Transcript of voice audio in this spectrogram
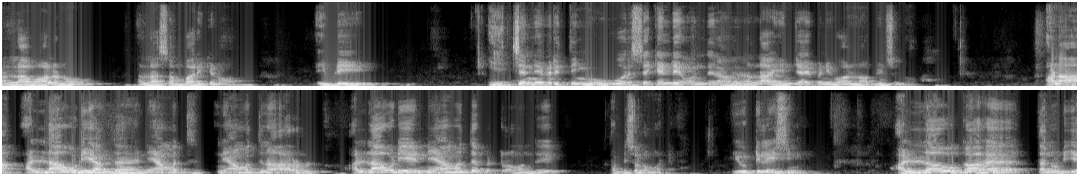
நல்லா வாழணும் நல்லா சம்பாதிக்கணும் இப்படி ஈச் அண்ட் எவ்ரி திங் ஒவ்வொரு செகண்டையும் வந்து நான் வந்து நல்லா என்ஜாய் பண்ணி வாழணும் அப்படின்னு சொல்லுவாங்க. ஆனால் அல்லாவுடைய அந்த நியாமத் நியாமத்துனா அருள். அல்லாவுடைய நியாமத்தை பெற்றவன் வந்து அப்படி சொல்ல மாட்டான். யூட்டிலைசிங் அல்லாவுக்காக தன்னுடைய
